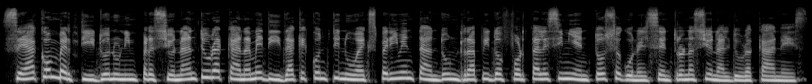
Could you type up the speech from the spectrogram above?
Se ha convertido en un impresionante huracán a medida que continúa experimentando un rápido fortalecimiento según el Centro Nacional de Huracanes.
